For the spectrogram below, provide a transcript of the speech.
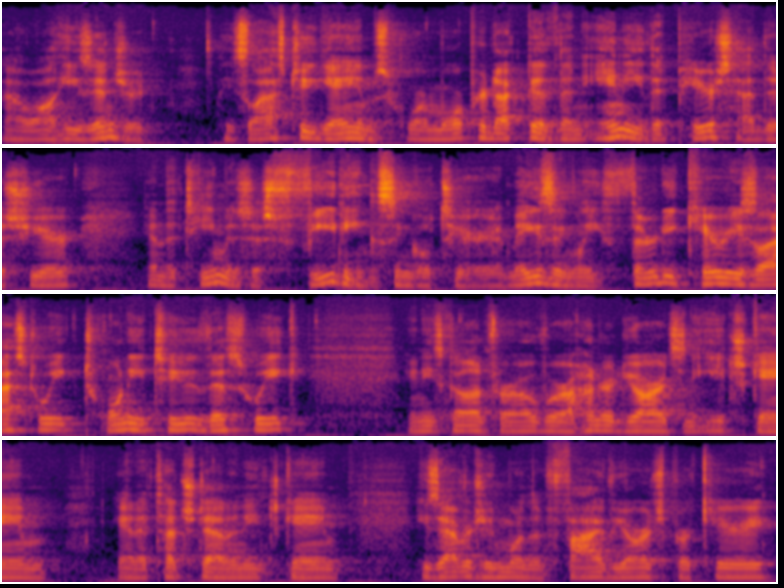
uh, while he's injured. These last two games were more productive than any that Pierce had this year, and the team is just feeding Singletary. Amazingly, 30 carries last week, 22 this week, and he's gone for over 100 yards in each game and a touchdown in each game. He's averaging more than five yards per carry.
